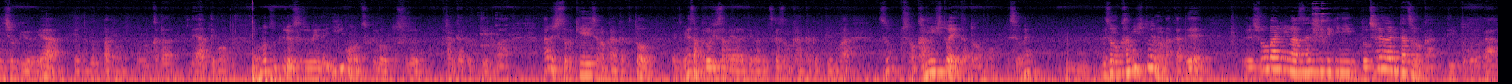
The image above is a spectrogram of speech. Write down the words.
飲食業や、えー、と物販の方であってもものづくりをする上でいいものを作ろうとする感覚っていうのはある種その経営者の感覚と,、えー、と皆さんプロデューサーもやられてるわけですからその感覚っていうのはすごくその紙一重だと思うんですよね。でその紙一重の中で商売人は最終的にどちら側に立つのかっていうところが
